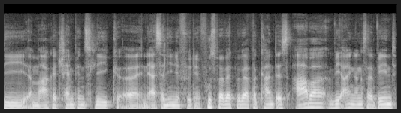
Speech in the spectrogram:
die Marke Champions League äh, in erster Linie für den Fußballwettbewerb bekannt ist. Aber wie eingangs erwähnt,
